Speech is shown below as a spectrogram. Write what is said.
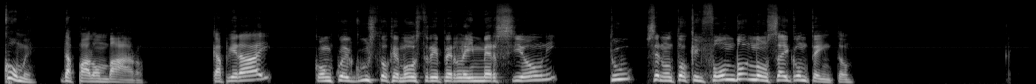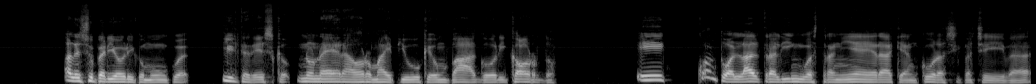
Come da palombaro? Capirai? Con quel gusto che mostri per le immersioni, tu, se non tocchi il fondo, non sei contento. Alle superiori, comunque, il tedesco non era ormai più che un vago ricordo. E quanto all'altra lingua straniera che ancora si faceva,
